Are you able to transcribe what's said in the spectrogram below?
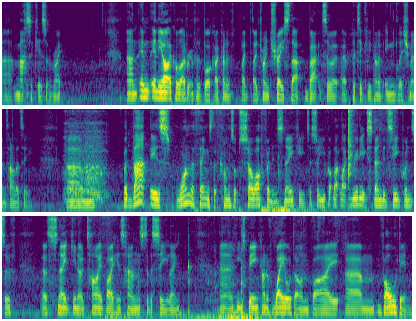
uh, masochism, right? And in, in the article that I've written for the book, I kind of I, I try and trace that back to a, a particularly kind of English mentality. Um, but that is one of the things that comes up so often in Snake Eater. So you've got that like really extended sequence of of Snake, you know, tied by his hands to the ceiling, and he's being kind of wailed on by um, Volgin,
